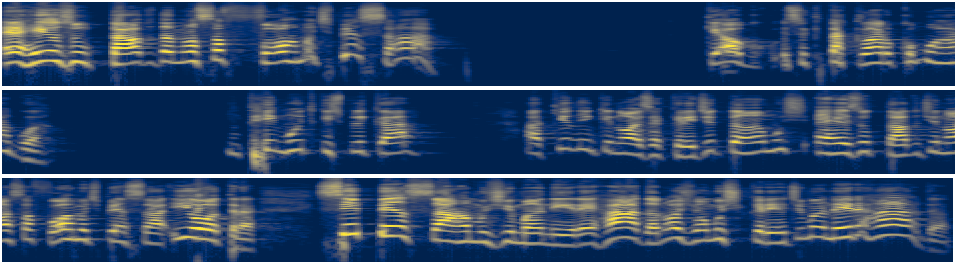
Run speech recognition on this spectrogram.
é resultado da nossa forma de pensar. Que é algo, isso aqui está claro como água. Não tem muito o que explicar. Aquilo em que nós acreditamos é resultado de nossa forma de pensar. E outra, se pensarmos de maneira errada, nós vamos crer de maneira errada.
